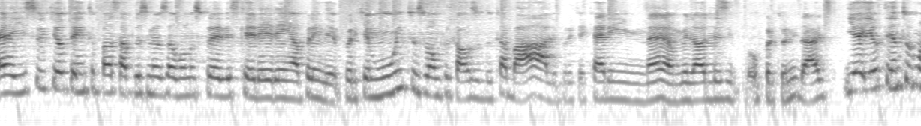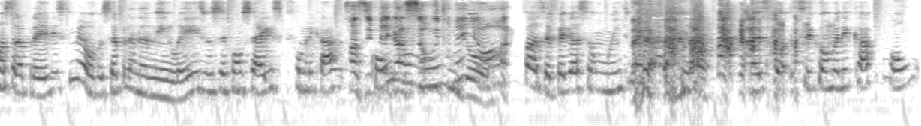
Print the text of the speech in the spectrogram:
é isso que eu tento passar para os meus alunos para eles quererem aprender, porque muitos vão por causa do trabalho, porque querem, né, melhores oportunidades. E aí eu tento mostrar para eles que, meu, você aprendendo inglês, você consegue se comunicar Fazer com pegação muito melhor. Fazer pegação muito melhor. Não, mas se comunicar com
